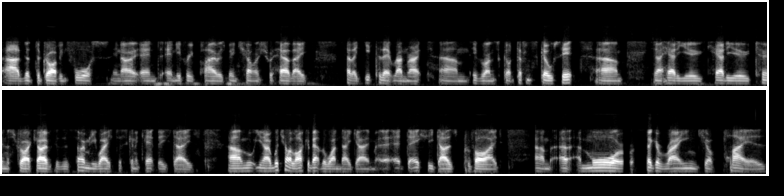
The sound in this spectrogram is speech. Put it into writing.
are the, the driving force you know, and, and every player has been challenged with how they how they get to that run rate. Um, everyone's got different skill sets. Um, you know, how do you how do you turn the strike over? Because there's so many ways to skin a cat these days. Um, you know, which I like about the one day game. It actually does provide um, a, a, more bigger range of players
